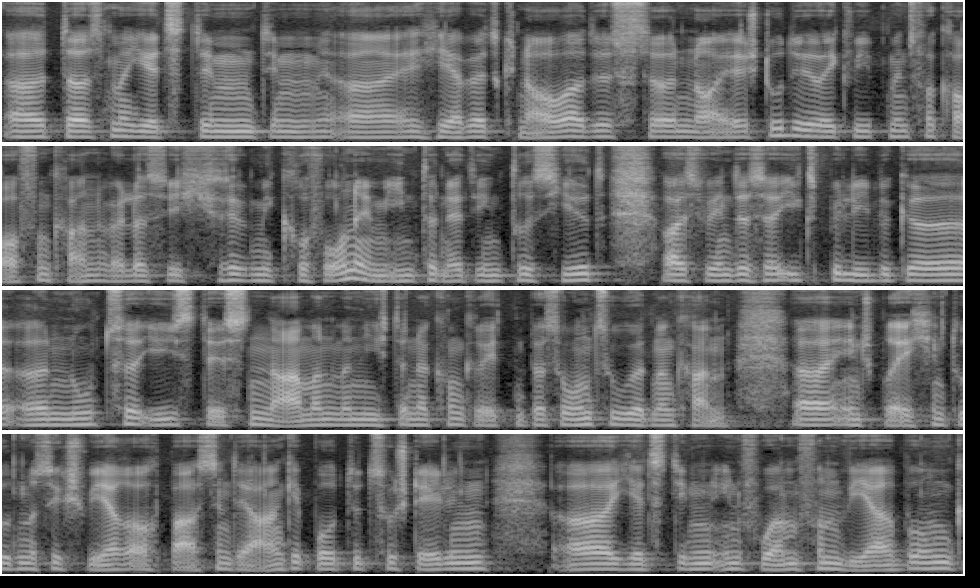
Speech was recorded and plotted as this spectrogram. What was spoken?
äh, dass man jetzt dem, dem äh, Herbert Knauer das neue Studio-Equipment verkaufen kann, weil er sich Mikrofone im Internet interessiert, als wenn das ein x-beliebiger Nutzer ist, dessen Namen man nicht einer konkreten Person zuordnen kann. Entsprechend tut man sich schwerer, auch passende Angebote zu stellen, jetzt in, in Form von Werbung.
